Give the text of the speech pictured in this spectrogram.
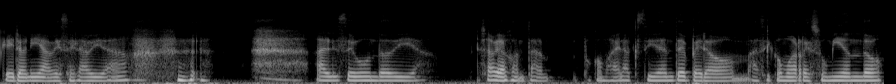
Qué ironía a veces la vida. Al segundo día. Ya voy a contar un poco más del accidente, pero así como resumiendo,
